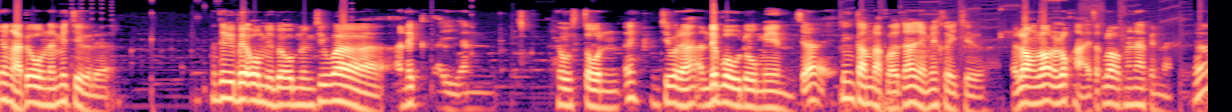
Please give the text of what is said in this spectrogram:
ยังหาไบโอมนั้นไม่เจอเลย มันจะมีไบโอมอยู่ไบโอมหนึ่งชื่อว่าอันน็กไออัน เฮลสโตนเอ้ยมันชื่อว่าอะไรอันเดอร์โบโดเมนใช่ ซึ่งตามหลักเราน่าจะไม่เคยเจอแต่ลองลองลกหายสักรอบไม่น่าเป็นไรเออ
